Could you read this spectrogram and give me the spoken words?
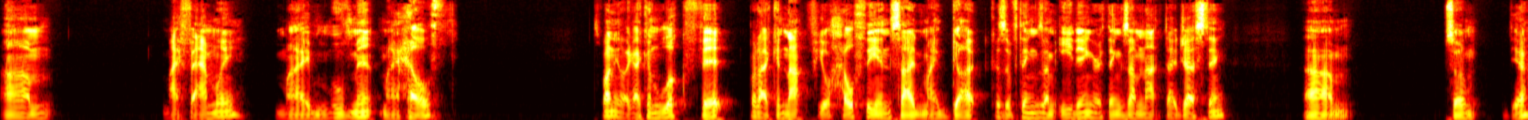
um, my family my movement my health it's funny like i can look fit but i cannot feel healthy inside my gut because of things i'm eating or things i'm not digesting um, so yeah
